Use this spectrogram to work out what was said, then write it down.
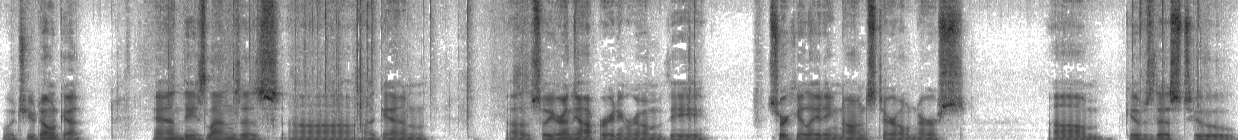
which you don't get. And these lenses, uh, again, uh, so you're in the operating room, the circulating non-sterile nurse um, gives this to,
